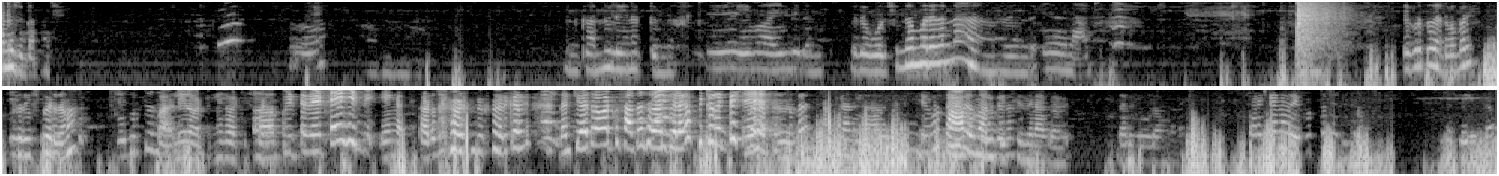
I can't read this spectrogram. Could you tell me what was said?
కన్ను చూద్దాం. కన్ను లేనట్టుంది అసలు. ఏమో అయింది దాన్ని ఏదో ఓడిచిందో మరి ఏదన్నా? అదేంది ఎగురుతుందంట మరి? సరే ఇచ్చి పెడదామా బా, నేను పట్టు నేను పట్టి పెట్టేసింది. ఏం కాదు కడత మరి కానీ దాని చేతిలో పట్టుకు సంతోషం అనిపించలేక పిట్ట పెట్టేసి అట్లాని కాదు కానీ ఎగురుతుంది పాపం అసలు అనిపించింది నాకు అది దాన్ని చూడంగానే కరెక్ట్ అది ఎగురుతుంది ఇట్లా ఇట్లా.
